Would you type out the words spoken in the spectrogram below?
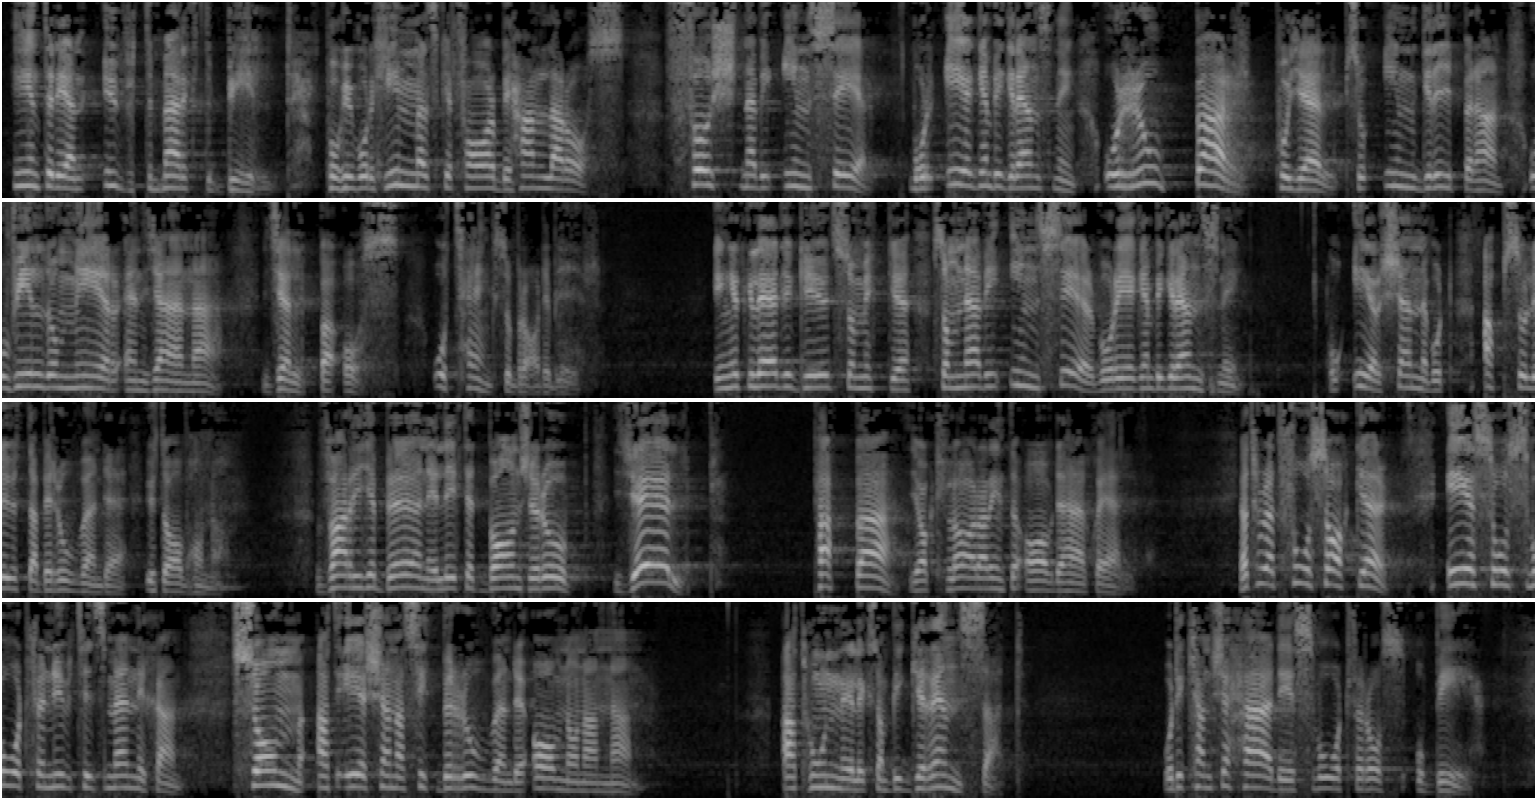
Är inte det en utmärkt bild på hur vår himmelske far behandlar oss? Först när vi inser vår egen begränsning och ropar på hjälp så ingriper han och vill då mer än gärna hjälpa oss. Och tänk så bra det blir. Inget glädjer Gud så mycket som när vi inser vår egen begränsning och erkänner vårt absoluta beroende utav honom. Varje bön är likt ett barns rop. Hjälp! Pappa, jag klarar inte av det här själv. Jag tror att få saker är så svårt för nutidsmänniskan som att erkänna sitt beroende av någon annan. Att hon är liksom begränsad. Och det kanske här det är svårt för oss att be.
